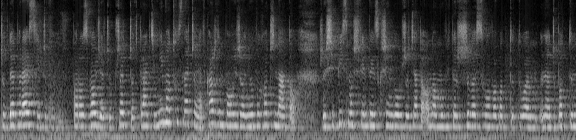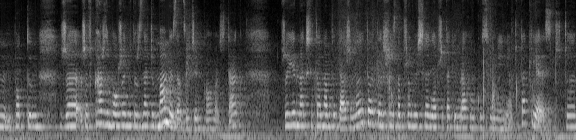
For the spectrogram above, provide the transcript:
czy w depresji, czy w, po rozwodzie, czy przed, czy w trakcie. Nie ma tu znaczenia. W każdym położeniu wychodzi na to, że jeśli Pismo Święte jest księgą życia, to ono mówi też żywe słowa pod tytułem, znaczy pod tym, pod tym że, że w każdym położeniu też znaczy mamy za co dziękować, tak? że jednak się to nam wydarzy. No i to też jest do przemyślenia przy takim rachunku sumienia. Czy tak jest? Czy, czy...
